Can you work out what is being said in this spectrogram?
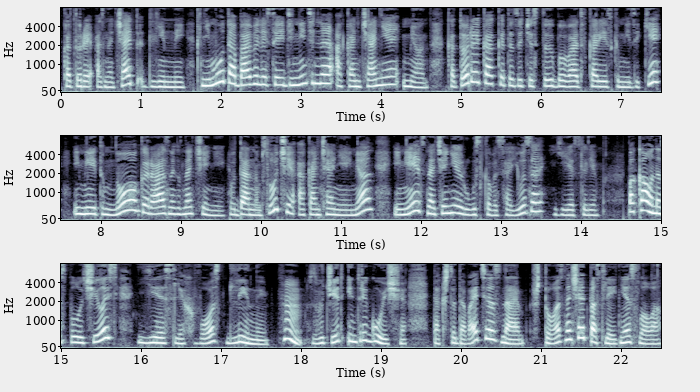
которое означает «длинный». К нему добавили соединительное окончание мён, которое, как это зачастую бывает в корейском языке, имеет много разных значений. В данном случае окончание мён имеет значение русского союза «если». Пока у нас получилось «если хвост длинный». Хм, звучит интригующе. Так что давайте узнаем, что означает последнее слово.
